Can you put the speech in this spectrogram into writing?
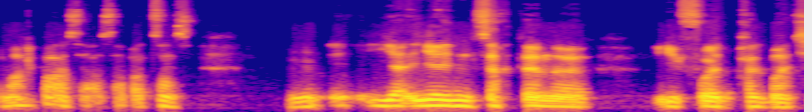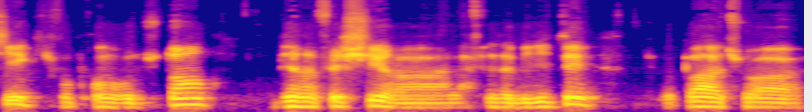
ne marche pas, ça n'a pas de sens. Il y, a, une certaine. Il faut être pragmatique, il faut prendre du temps, bien réfléchir à la faisabilité. Tu peux pas, tu vois,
